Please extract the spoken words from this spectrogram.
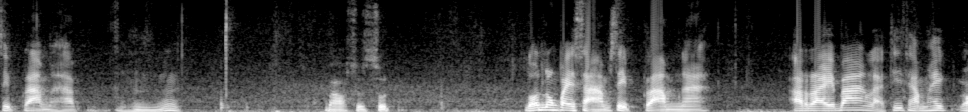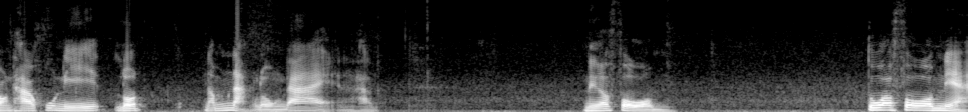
30กรัมอะครับเบาสุดๆ ลดลงไป30กรัมนะ อะไรบ้างแหละที่ทำให้รองเท้าคู่นี้ลดน้ำหนักลงได้นะครับ เนื้อโฟม ตัวโฟมเนี่ย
